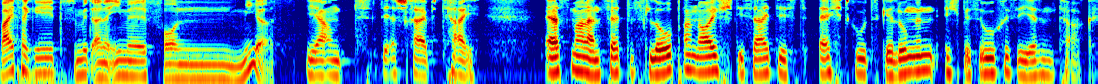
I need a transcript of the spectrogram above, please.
weiter geht's mit einer E-Mail von Mirth. Ja, und der schreibt, hi. Erstmal ein fettes Lob an euch, die Seite ist echt gut gelungen, ich besuche sie jeden Tag.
